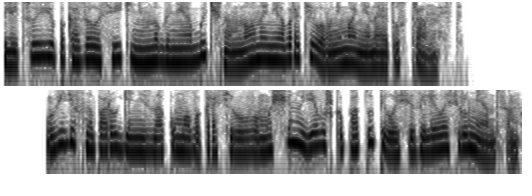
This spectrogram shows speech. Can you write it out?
Лицо ее показалось Вике немного необычным, но она не обратила внимания на эту странность. Увидев на пороге незнакомого красивого мужчину, девушка потупилась и залилась румянцем,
